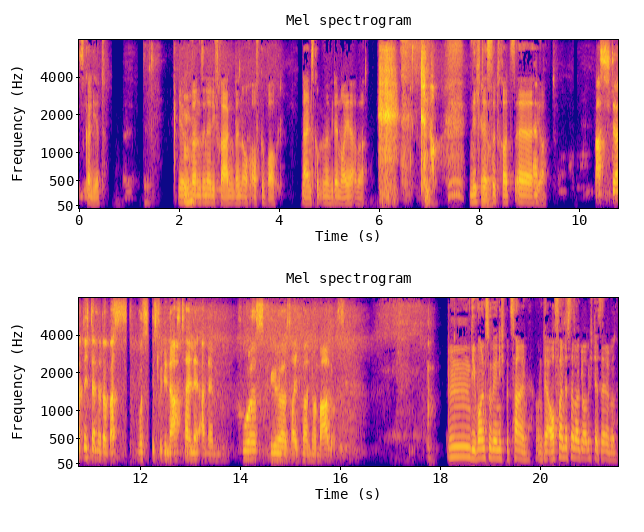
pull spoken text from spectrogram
skaliert. Irgendwann mhm. sind ja die Fragen dann auch aufgebraucht. Nein, es kommen immer wieder neue, aber genau. Nichtsdestotrotz, äh, ja. Was stört dich denn oder was, wo siehst du die Nachteile an einem Kurs für, sag ich mal, Normalos? Mm, die wollen zu wenig bezahlen. Und der Aufwand ist aber, glaube ich, derselbe.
